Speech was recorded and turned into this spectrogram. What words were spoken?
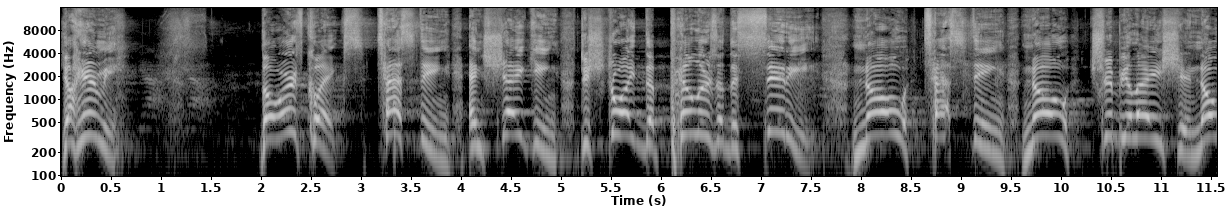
Y'all hear me? Though earthquakes, testing, and shaking destroyed the pillars of the city, no testing, no tribulation, no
